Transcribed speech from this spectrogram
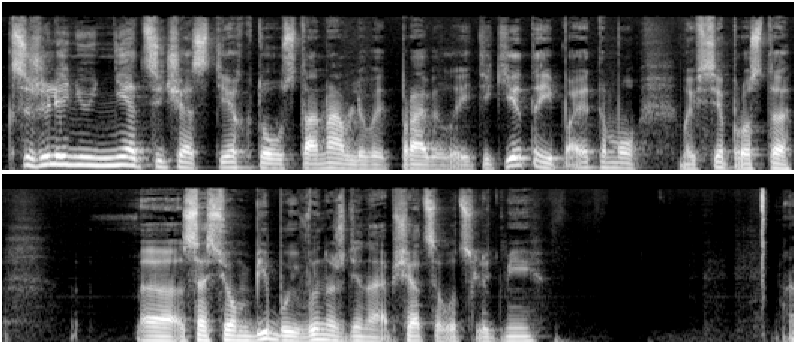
к сожалению, нет сейчас тех, кто устанавливает правила этикета, и поэтому мы все просто э, сосем бибу и вынуждены общаться вот с людьми э,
